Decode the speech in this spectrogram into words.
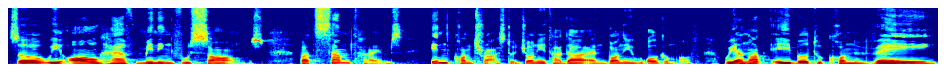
So we all have meaningful songs, but sometimes, in contrast to Joni Tada and Bonnie Wolgemuth, we are not able to convey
